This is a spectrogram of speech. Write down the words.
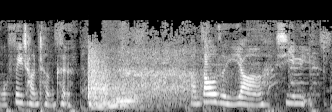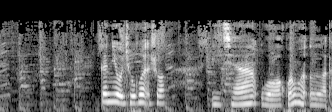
我非常诚恳，像刀子一样犀利。跟女友求婚，说以前我浑浑噩噩的，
